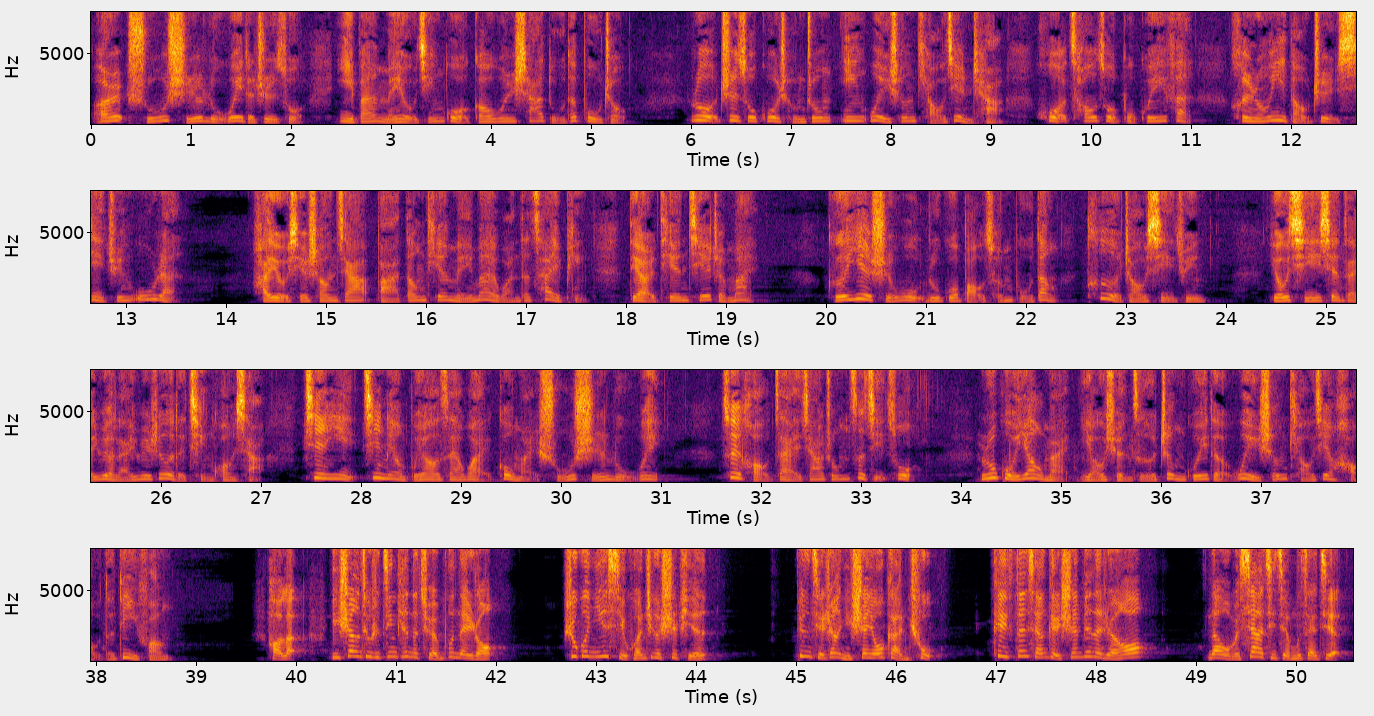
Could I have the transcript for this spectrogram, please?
而熟食卤味的制作一般没有经过高温杀毒的步骤，若制作过程中因卫生条件差或操作不规范，很容易导致细菌污染。还有些商家把当天没卖完的菜品第二天接着卖，隔夜食物如果保存不当，特招细菌。尤其现在越来越热的情况下。建议尽量不要在外购买熟食卤味，最好在家中自己做。如果要买，也要选择正规的、卫生条件好的地方。好了，以上就是今天的全部内容。如果你也喜欢这个视频，并且让你深有感触，可以分享给身边的人哦。那我们下期节目再见。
